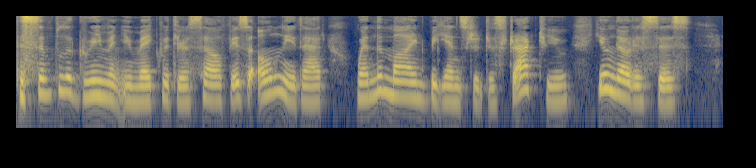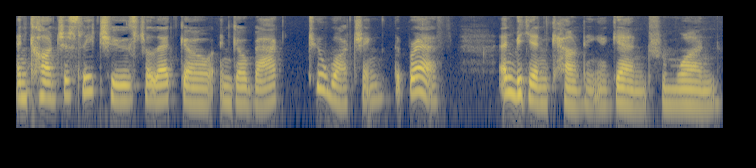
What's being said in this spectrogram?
The simple agreement you make with yourself is only that when the mind begins to distract you, you notice this and consciously choose to let go and go back to watching the breath and begin counting again from one.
